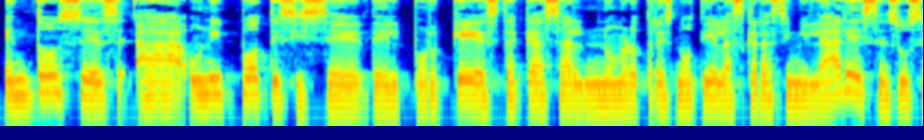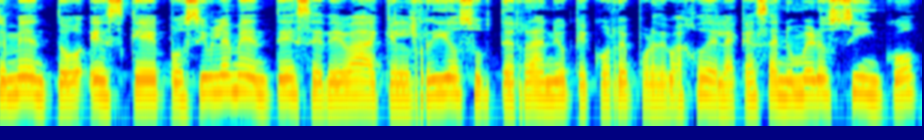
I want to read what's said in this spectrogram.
Entonces, a una hipótesis del por qué esta casa número 3 no tiene las caras similares en su cemento es que posiblemente se deba a que el río subterráneo que corre por debajo de la casa número 5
